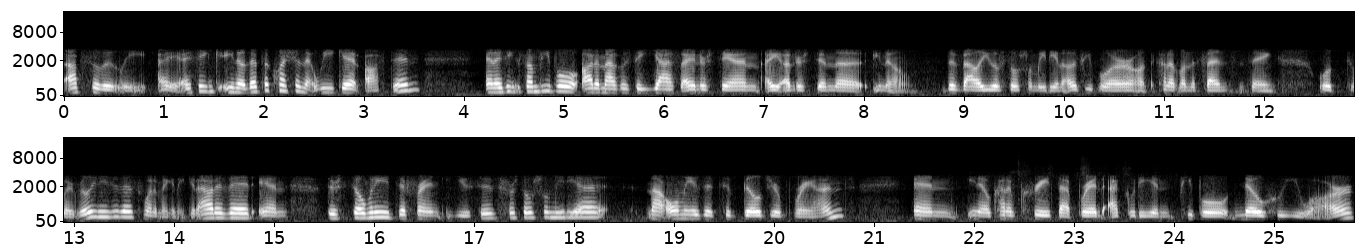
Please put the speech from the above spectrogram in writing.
absolutely. I, I think you know that's a question that we get often, and I think some people automatically say, "Yes, I understand. I understand the you know the value of social media," and other people are on, kind of on the fence and saying, "Well, do I really need to do this? What am I going to get out of it?" And there's so many different uses for social media. Not only is it to build your brand and you know kind of create that brand equity and people know who you are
